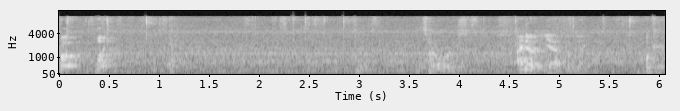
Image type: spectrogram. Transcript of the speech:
What? What? That's how it works. I know. Yeah, but like. Okay.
